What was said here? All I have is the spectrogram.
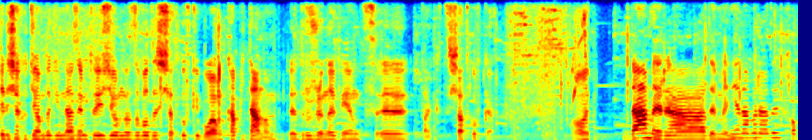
Kiedyś jak chodziłam do gimnazjum, to jeździłam na zawody z siatkówki, byłam kapitaną y, drużyny, więc y, tak, siatkówkę. O, damy radę, my nie damy rady? Hop,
